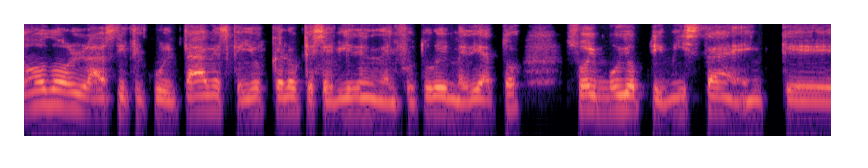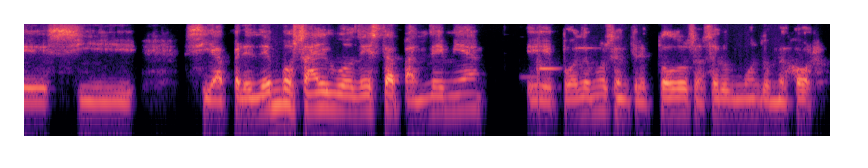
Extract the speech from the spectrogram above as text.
todas las dificultades que yo creo que se vienen en el futuro inmediato, soy muy optimista en que si, si aprendemos algo de esta pandemia, eh, podemos entre todos hacer un mundo mejor.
